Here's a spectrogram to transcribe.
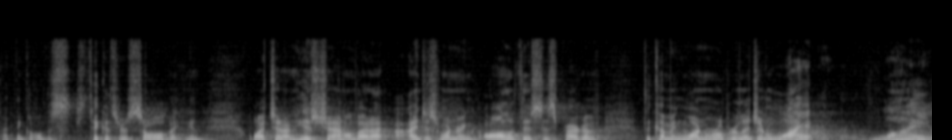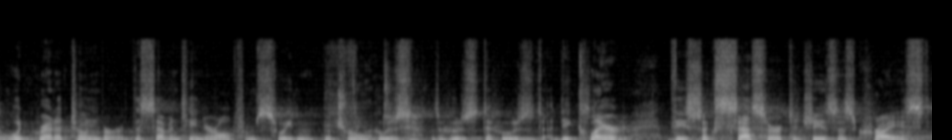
I think all the tickets are sold, but you can watch it on his channel. But I, I'm just wondering if all of this is part of the coming one world religion. Why, why would Greta Thunberg, the 17 year old from Sweden. Who's, who's, who's declared the successor to Jesus Christ,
